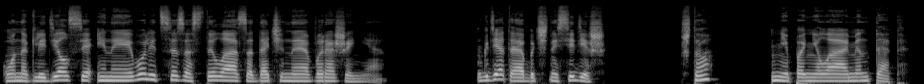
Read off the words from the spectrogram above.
Он огляделся, и на его лице застыло озадаченное выражение. «Где ты обычно сидишь?» «Что?» — не поняла Аментет.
